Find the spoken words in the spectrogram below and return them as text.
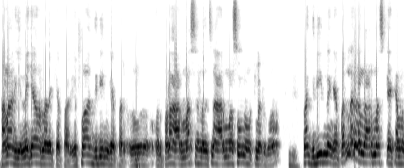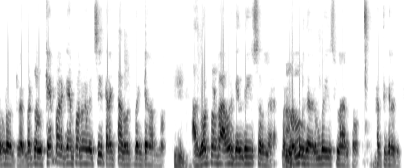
ஆனா அது என்னைக்கா ஒரு நாளைக்கு கேட்பாரு. எப்போ திடீர்னு கேட்பாரு. ஒரு ஒரு படம் ஆறு மாசம் நடந்துச்சுன்னா ஆறு மாசமும் நோட்ல இருக்கும். ம். ஆனா திடீர்னு தான் கேட்பாரு. இல்லை அந்த ஆறு மாசம் கேட்காம கூட விட்டுருவாரு. பட் நம்ம கேட்பாரு கேட்பாருன்னு நினைச்சு கரெக்டா நோட் பண்ணிட்டே வரணும். அது நோட் பண்ற அவருக்கு எந்த யூஸும் இல்லை. பட். நம்மளுக்கு அது ரொம்ப யூஸ்ஃபுல்லா இருக்கும் கத்துக்கிறதுக்கு.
